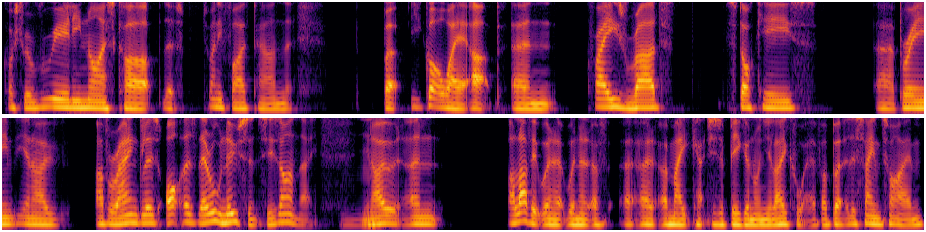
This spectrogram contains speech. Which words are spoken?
cost you a really nice carp that's 25 pound. That, but you got to weigh it up. And crays, rudd, stockies, uh, bream, you know, other anglers, otters, they're all nuisances, aren't they? Mm. You know, and I love it when a, when a, a, a mate catches a big one on your lake or whatever. But at the same time,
